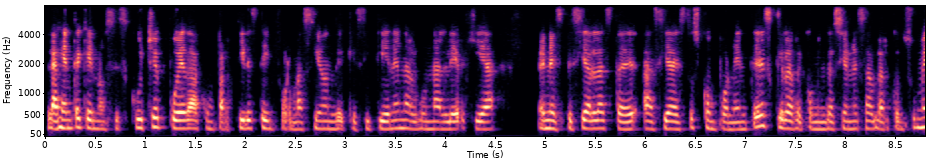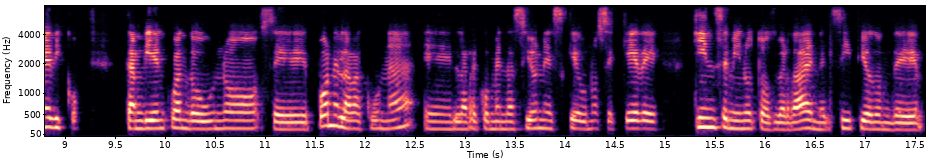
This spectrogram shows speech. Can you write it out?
la gente que nos escuche pueda compartir esta información de que si tienen alguna alergia, en especial hasta hacia estos componentes, que la recomendación es hablar con su médico. También cuando uno se pone la vacuna, eh, la recomendación es que uno se quede 15 minutos, ¿verdad? En el sitio donde,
